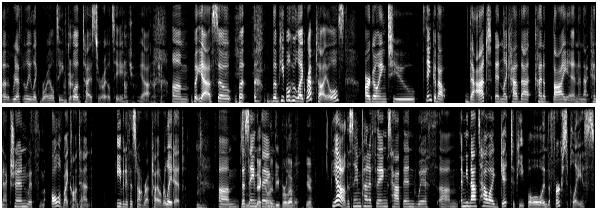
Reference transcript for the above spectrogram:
uh, definitely like royalty Okay. blood ties to royalty Gotcha. yeah Gotcha. um, but yeah, so but the people who like reptiles are going to think about that and like have that kind of buy-in and that connection with m- all of my content, even if it's not reptile related. Um, the same connect on a thing, deeper level. Yeah. yeah, the same kind of things happened with. Um, I mean, that's how I get to people in the first place.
